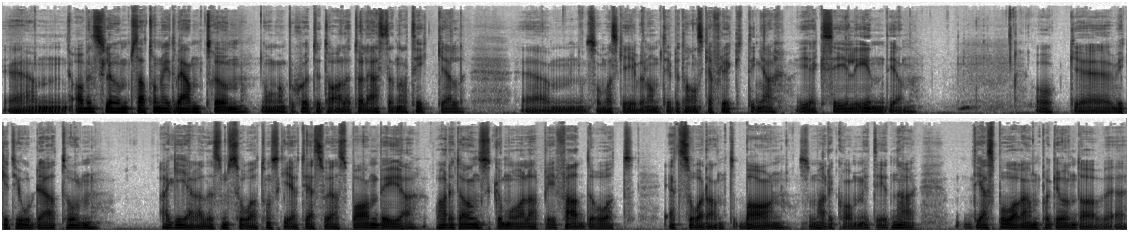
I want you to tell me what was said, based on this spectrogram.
eh, av en slump satt hon i ett väntrum någon gång på 70-talet och läste en artikel som var skriven om tibetanska flyktingar i exil i Indien. Och, vilket gjorde att hon agerade som så att hon skrev till SOS Barnbyar och hade ett önskemål att bli fadder åt ett sådant barn som hade kommit i den här diasporan på grund av eh,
